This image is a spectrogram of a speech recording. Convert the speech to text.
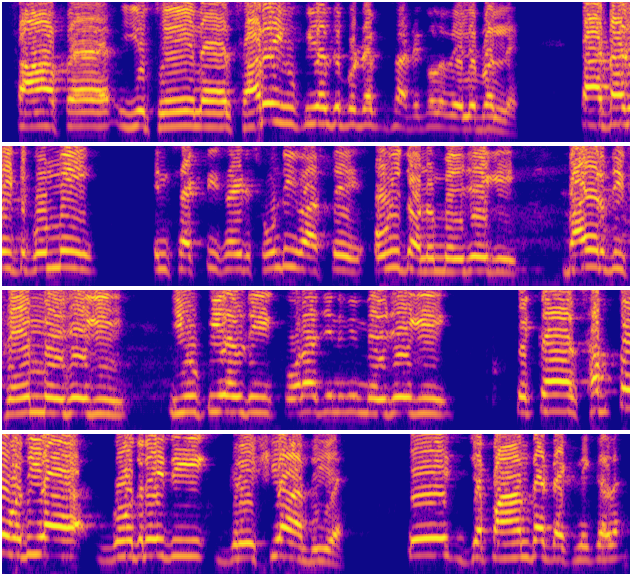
ਸਾਫ਼ ਹੈ ਯੂਥੇਨ ਹੈ ਸਾਰੇ UPL ਦੇ ਪ੍ਰੋਡਕਟ ਸਾਡੇ ਕੋਲ ਅਵੇਲੇਬਲ ਨੇ। ਟਾਟਾ ਦੀ ਟਕੂਮੀ, ਇਨਸੈਕਟੀਸਾਈਡ ਸੁੰਡੀ ਵਾਸਤੇ ਉਹ ਵੀ ਤੁਹਾਨੂੰ ਮਿਲ ਜੇਗੀ ਬਾਇਰ ਦੀ ਫੇਮ ਮਿਲ ਜੇਗੀ UPL ਦੀ ਕੋਰਾਜਿਨ ਵੀ ਮਿਲ ਜੇਗੀ ਇੱਕ ਸਭ ਤੋਂ ਵਧੀਆ ਗੋਦਰੇਜ ਦੀ ਗ੍ਰੇਸ਼ੀਆ ਆਂਦੀ ਹੈ। ਇਹ ਜਾਪਾਨ ਦਾ ਟੈਕਨੀਕਲ ਹੈ।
